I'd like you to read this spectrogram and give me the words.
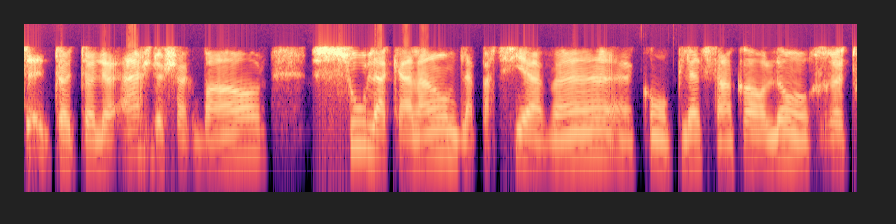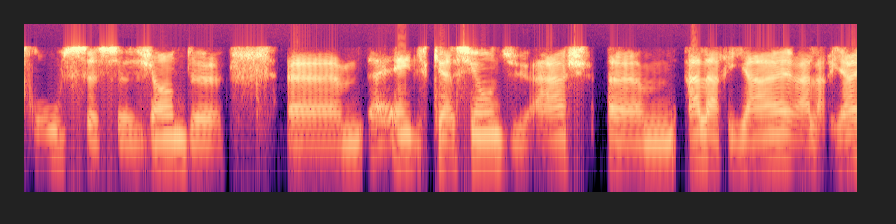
Tu as, le H de chaque bord sous la calandre, la partie avant euh, complète, c'est encore là, on retrouve ce, genre de euh, indication du H. Euh, à l'arrière, à l'arrière,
